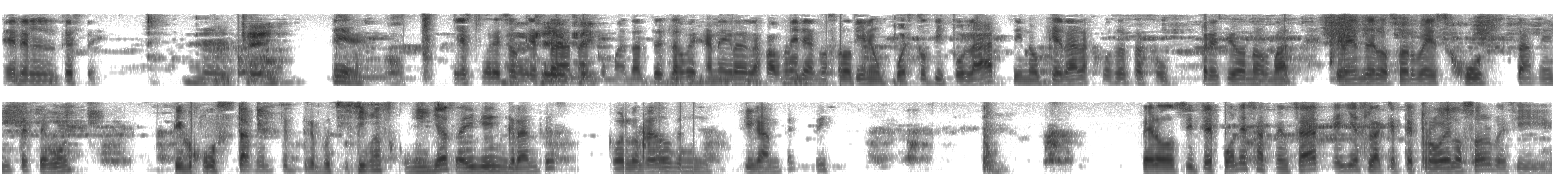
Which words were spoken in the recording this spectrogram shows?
en el este. Sí. Es por eso que esta ok. Ana, el comandante, es la oveja negra de la familia. No solo tiene un puesto titular, sino que da las cosas a su precio normal. Te vende los orbes justamente, según. Digo, justamente entre muchísimas comillas, ahí bien grandes, con los dedos de un gigante, sí. Pero si te pones a pensar, ella es la que te provee los orbes y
